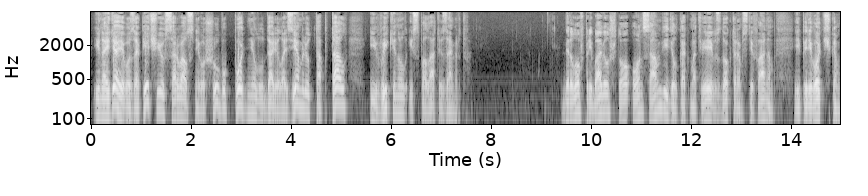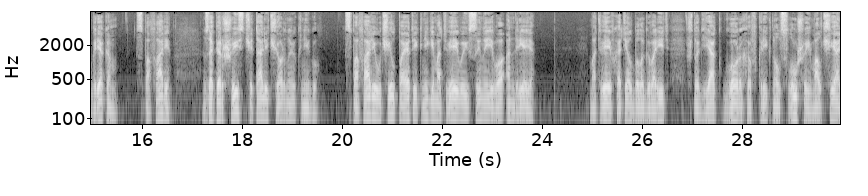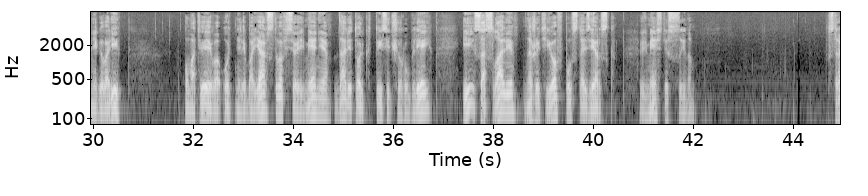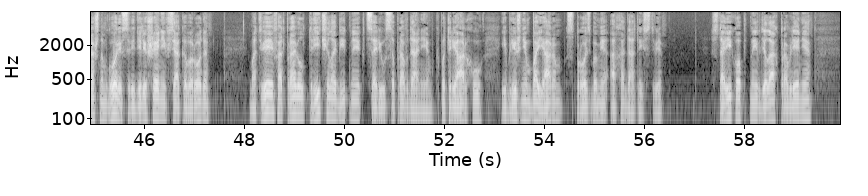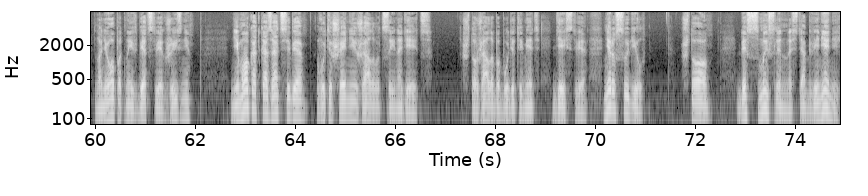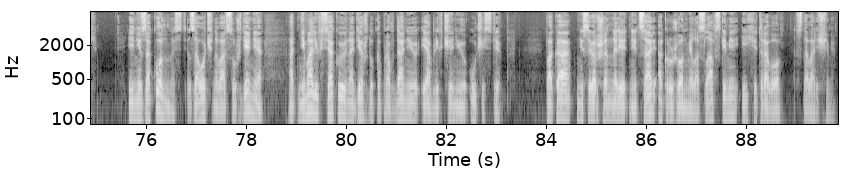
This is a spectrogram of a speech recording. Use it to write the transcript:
и, найдя его за печью, сорвал с него шубу, поднял, ударил о землю, топтал и выкинул из палаты замертво. Берлов прибавил, что он сам видел, как Матвеев с доктором Стефаном и переводчиком-греком Спафари, запершись, читали черную книгу. Спафари учил по этой книге Матвеева и сына его Андрея. Матвеев хотел было говорить, что дьяк Горохов крикнул «Слушай, молчи, а не говори!» У Матвеева отняли боярство, все имение, дали только тысячу рублей — и сослали на житье в Пустозерск вместе с сыном. В страшном горе среди лишений всякого рода Матвеев отправил три челобитные к царю с оправданием, к патриарху и ближним боярам с просьбами о ходатайстве. Старик, опытный в делах правления, но неопытный в бедствиях жизни, не мог отказать себе в утешении жаловаться и надеяться что жалоба будет иметь действие, не рассудил, что бессмысленность обвинений и незаконность заочного осуждения отнимали всякую надежду к оправданию и облегчению участи, пока несовершеннолетний царь окружен Милославскими и Хитрово с товарищами.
